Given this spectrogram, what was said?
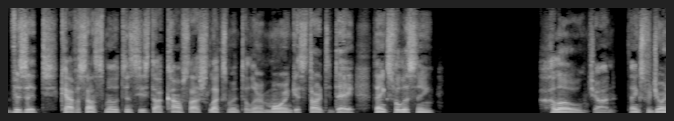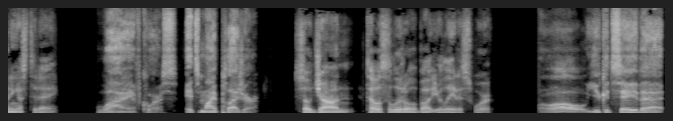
Visit cavistansmilitancies.com slash Lexman to learn more and get started today. Thanks for listening. Hello, John. Thanks for joining us today. Why, of course. It's my pleasure. So, John, tell us a little about your latest work. Oh, you could say that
